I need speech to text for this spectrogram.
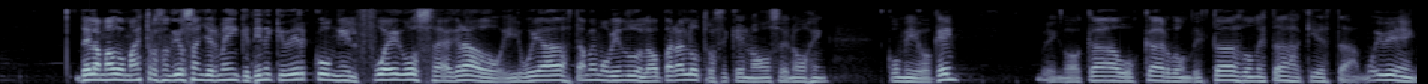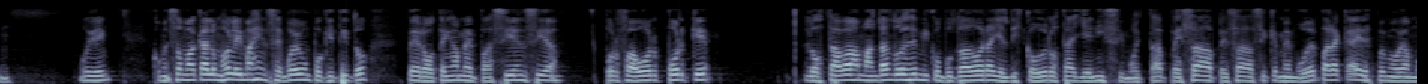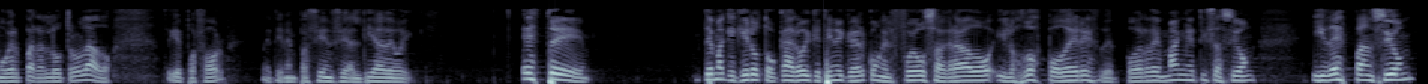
del amado Maestro San Dios San Germain que tiene que ver con el fuego sagrado. Y voy a estarme moviendo de un lado para el otro, así que no se enojen conmigo, ¿ok? Vengo acá a buscar dónde estás, dónde estás, aquí está. Muy bien, muy bien. Comenzamos acá, a lo mejor la imagen se mueve un poquitito, pero téngame paciencia, por favor, porque lo estaba mandando desde mi computadora y el disco duro está llenísimo, está pesada, pesada, así que me mudé para acá y después me voy a mover para el otro lado. Así que por favor, me tienen paciencia el día de hoy. Este tema que quiero tocar hoy, que tiene que ver con el fuego sagrado y los dos poderes, del poder de magnetización y de expansión,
